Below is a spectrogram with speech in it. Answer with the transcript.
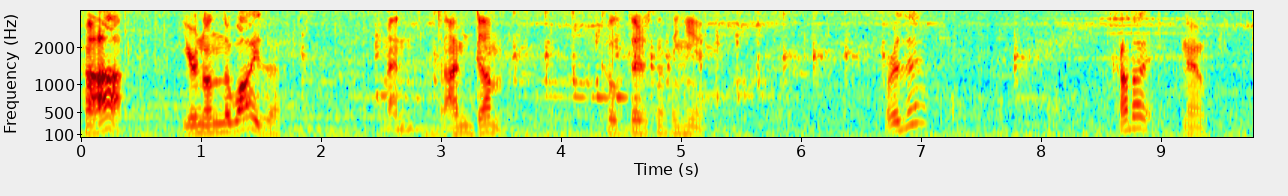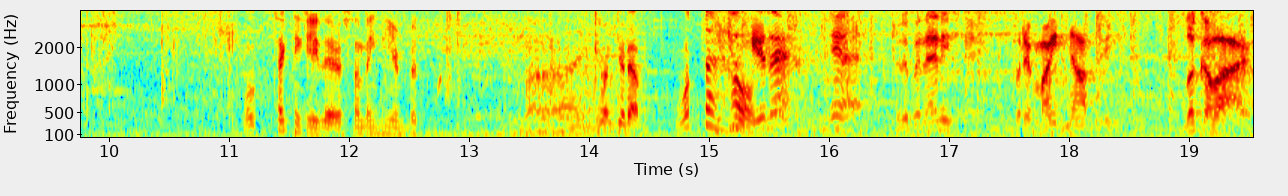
Haha! You're none the wiser. And I'm dumb. because there's nothing here. Where is it? Can't I? No. Well, technically there's something here, but uh, I can't get up. What the Did hell? you hear that? Yeah, could have been anything. But it might not be. Look alive.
